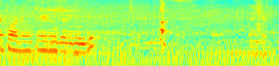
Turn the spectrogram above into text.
ఏర్పాటు చేయడం జరిగింది. Thank you.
